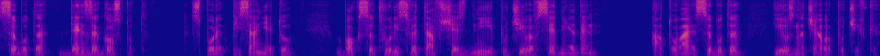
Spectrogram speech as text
Събота – Ден за Господ. Според писанието, Бог сътвори света в 6 дни и почива в седмия ден. А това е събота и означава почивка.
